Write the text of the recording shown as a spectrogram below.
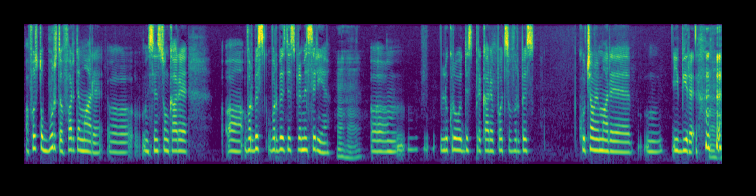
a fost o burtă foarte mare, uh, în sensul în care uh, vorbesc, vorbesc despre meserie. Uh-huh. Uh, lucru despre care pot să vorbesc cu cea mai mare um, iubire, Uh-huh.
